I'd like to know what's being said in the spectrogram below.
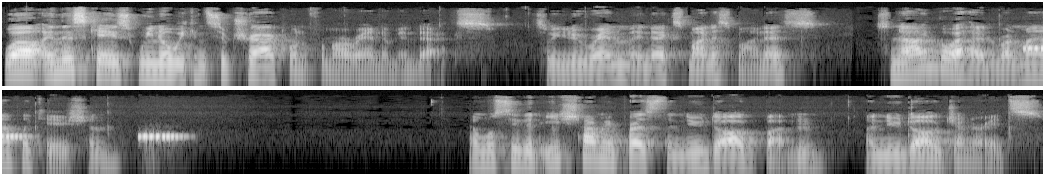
well, in this case, we know we can subtract one from our random index. So we do random index minus minus. So now I can go ahead and run my application. And we'll see that each time we press the new dog button, a new dog generates.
